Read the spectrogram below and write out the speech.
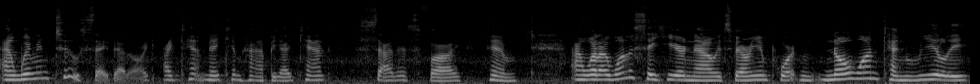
And women too say that. Oh, I, I can't make him happy. I can't satisfy him. And what I want to say here now, it's very important. No one can really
